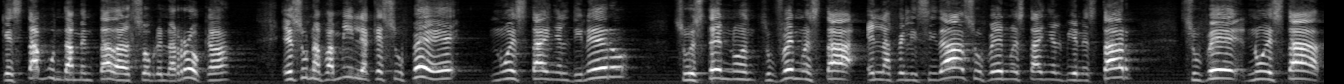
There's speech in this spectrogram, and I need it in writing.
que está fundamentada sobre la roca, es una familia que su fe no está en el dinero, su, no, su, fe no está en la felicidad, su fe no está en el bienestar, su fe no está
